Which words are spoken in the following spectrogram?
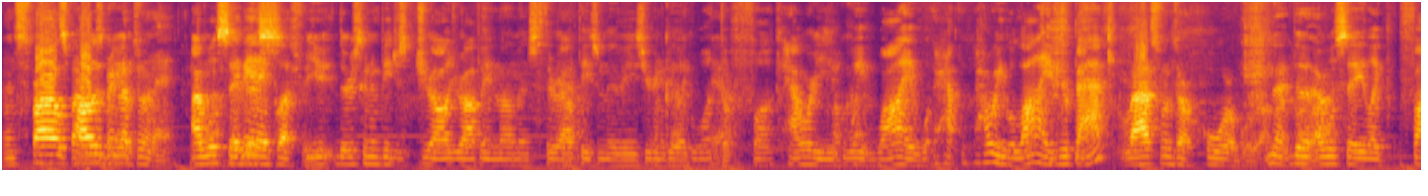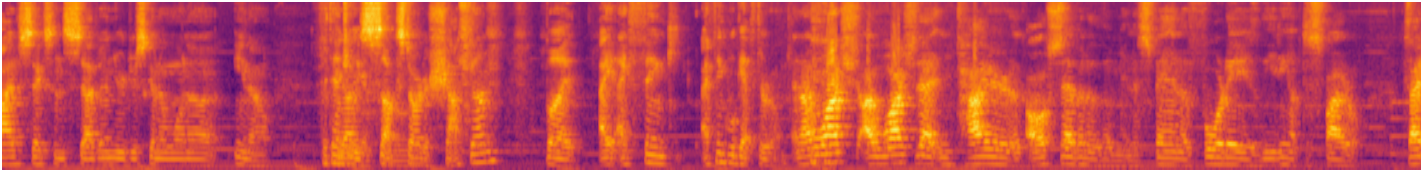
And Spiral Spiral's probably bring it an up to an A. I will say Maybe an A this: plus for you. you, there's going to be just jaw-dropping moments throughout Yeah. these movies. You're going to be like, "What the fuck? How are you? Okay. Wait, why? What, how, how are you alive? You're back?" Last ones are horrible. No, I'm the, I will say like five, six, and seven. You're just gonna want to, you know, potentially your suck start a shotgun. But I, I think I think we'll get through them. And I watched I watched that entire like all seven of them in a span of four days leading up to Spiral. Cause I,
